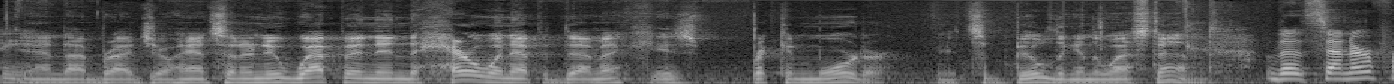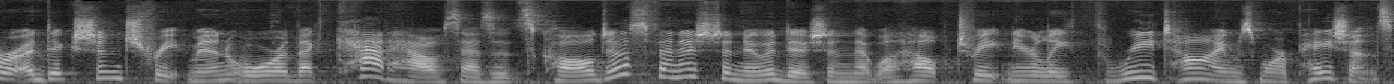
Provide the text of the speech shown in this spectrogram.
And I'm Brad Johansen. A new weapon in the heroin epidemic is brick and mortar. It's a building in the West End. The Center for Addiction Treatment, or the CAT House as it's called, just finished a new addition that will help treat nearly three times more patients.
